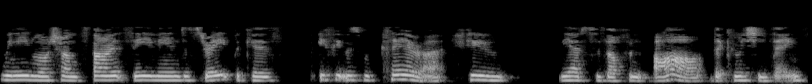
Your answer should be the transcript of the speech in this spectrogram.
we need more transparency in the industry because if it was clearer who the editors often are that commission things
